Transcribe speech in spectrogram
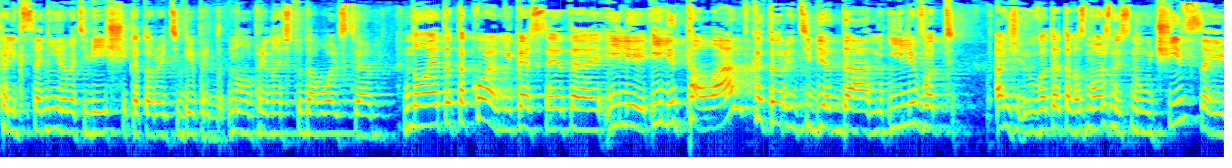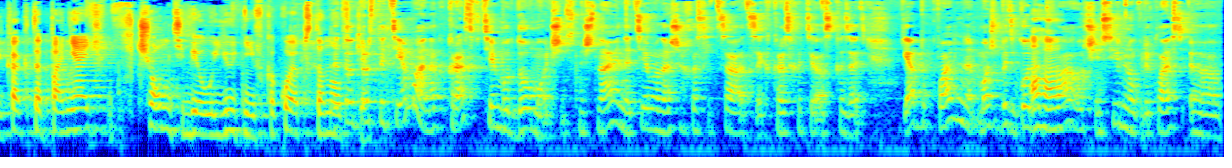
коллекционировать вещи, которые тебе ну, приносят удовольствие. Но это такое, мне кажется, это или, или талант, который тебе дан, или вот вот эта возможность научиться и как-то понять, в чем тебе уютнее, в какой Это вот обстановке. просто тема, она как раз в тему дома очень смешная, на тему наших ассоциаций, как раз хотела сказать. Я буквально, может быть, года Ага. два очень сильно увлеклась, э,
